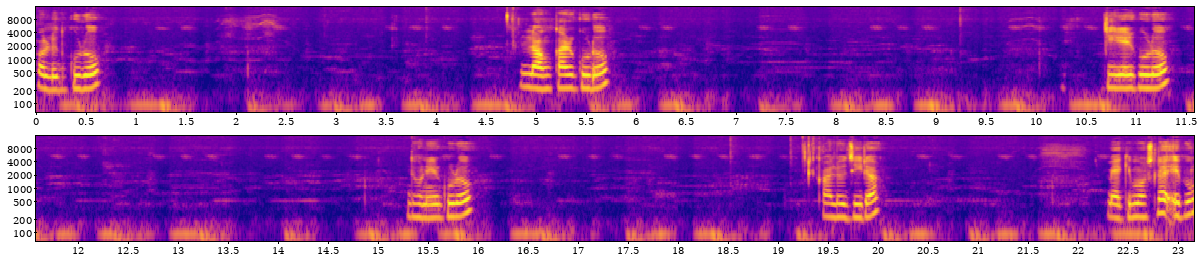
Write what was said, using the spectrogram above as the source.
হলুদ গুঁড়ো, লঙ্কার গুঁড়ো, জিরের গুঁড়ো, ধনের গুঁড়ো, কালো জিরা, ম্যাগি মশলা এবং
